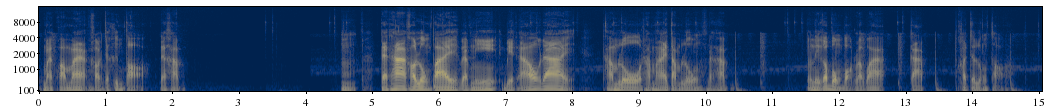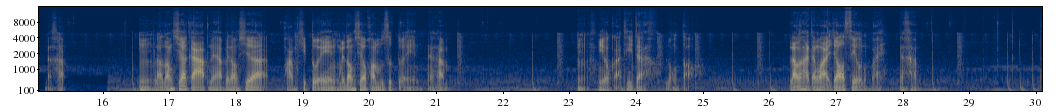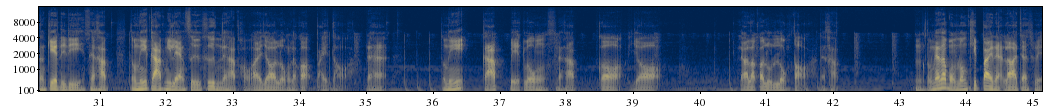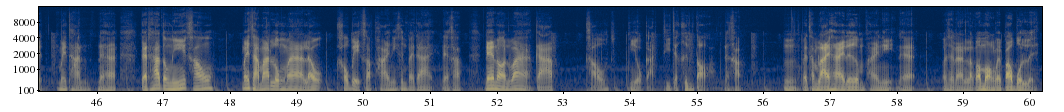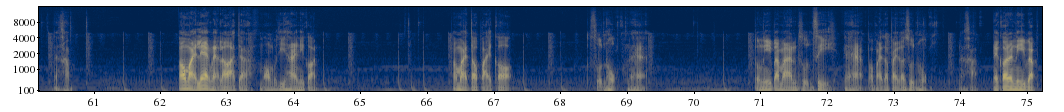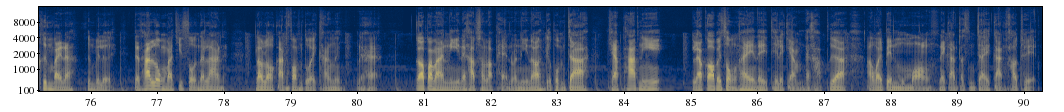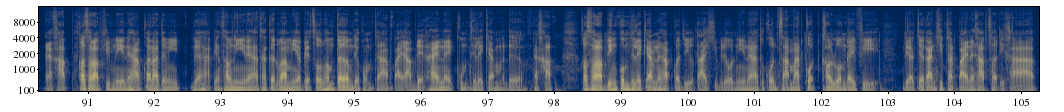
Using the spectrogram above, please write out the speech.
หมายความว่าเขาจะขึ้นต่อนะครับอืมแต่ถ้าเขาลงไปแบบนี้เบรกเอาท์ได้ทำโลทำไฮต่ำลงนะครับ ตรงนี้ก็บ่งบอกเราว่ากราฟเขาจะลงต่อนะครับอืมเราต้องเชื่อกราฟนะครับไม่ต้องเชื่อความคิดตัวเอง ไม่ต้องเชื่อความรู้สึกตัวเองนะครับอืมมีโอกาสที่จะลงต่อ แล้วก็หาจังหวะย่อเซลล์ลงไปนะครับ สังเกตดีๆนะครับ ตรงนี้กราฟมีแรงซื้อขึ้นนะครับเพราะว่าย่อลงแล้วก็ไปต่อนะฮะ ตรงนี้กราฟเบรกลงนะครับ ก็ย่อ แล้วเราก็ลุ้นลงต่อนะครับตรงนี้ถ้าผมลงคลิปไปเนี่ยเราอาจจะเทรดไม่ทันนะฮะ แต่ถ้าตรงนี้เขาไม่สามารถลงมาแล้วเขาเบรกซับไพลายนี้ขึ้นไปได้นะครับ แน่นอนว่ากราฟเขามีโอกาสที่จะขึ้นต่อนะครับ อืมไปทำลายไฮเดิมไฮนี้นะฮะ ราะฉะนั้นเราก็มองไปเป้าบนเลยนะครับ เป้าหมายแรกเนี่ยเราอาจจะมองไปที่ไฮนี้ก่อน เป้าหมายต่อไปก็ 06 นะฮะ ตรงนี้ประมาณ 04 นะฮะ เป้าหมายต่อไปก็ 06 นะครับ ในกรณีแบบขึ้นไปนะ ขึ้นไปเลย แต่ถ้าลงมาที่โซนด้านล่างเนี่ยเรารอการฟอร์มตัวอีกครั้งหนึ่งนะฮะ ก็ประมาณนี้นะครับสำหรับแผนวันนี้เนาะ เดี๋ยวผมจะแคปภาพนี้ แล้วก็ไปส่งให้ใน Telegram นะครับเพื่อเอาไว้เป็นมุมมองในการตัดสินใจการเข้าเทรดนะครับก็สำหรับคลิปนี้นะครับก็น่าจะมีเนื้อหาเพียงเท่านี้นะฮะถ้าเกิดว่ามีอัปเดตโซนเพิ่มเติมเดี๋ยวผมจะไปอัปเดตให้ในกลุ่ม Telegram เหมือนเดิมนะครับก็สำหรับลิงก์กลุ่ม Telegram นะครับก็จะอยู่ใต้คลิปวิดีโอนี้นะทุกคนสามารถกดเข้าร่วมได้ฟรีเดี๋ยวเจอกันคลิปถัดไปนะครับ สวัสดีครับ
